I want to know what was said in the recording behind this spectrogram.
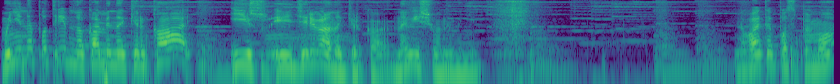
мені не потрібна кам'яна кірка і, і дерев'яна кірка. Навіщо вони мені? Давайте поспимо.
